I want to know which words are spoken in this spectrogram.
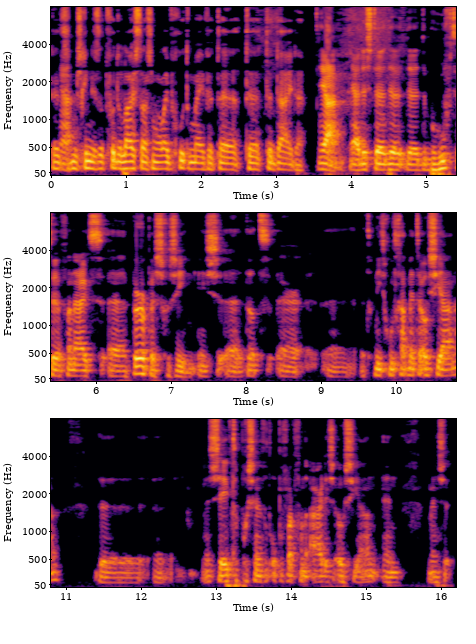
Dat Ja. Misschien is dat voor de luisteraars nog wel even goed om even te, te, te duiden. Ja, ja dus de, de, de, de behoefte vanuit eh, purpose gezien is eh, dat er, eh, het niet goed gaat met de oceanen. De, eh, 70% van het oppervlak van de aarde is oceaan. En mensen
